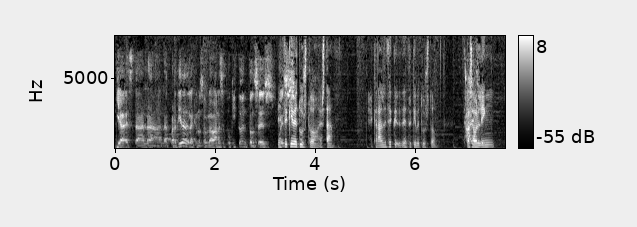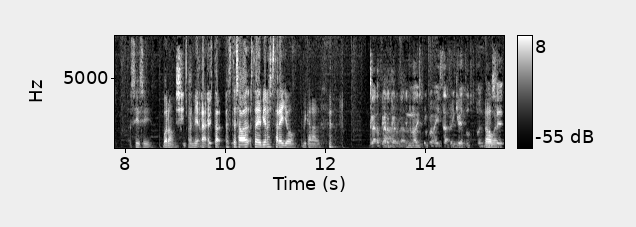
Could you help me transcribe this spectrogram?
Ya está la, la, partida de la que nos hablaban hace poquito, entonces... Pues... De Vetusto está. El canal de Friki Vetusto. Te he pasado el link. Sí, sí. Bueno, este, sábado, este viernes estaré yo en mi canal. Claro, claro, ah, claro. No, disculpen, ahí está Friki Vetusto. Entonces,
